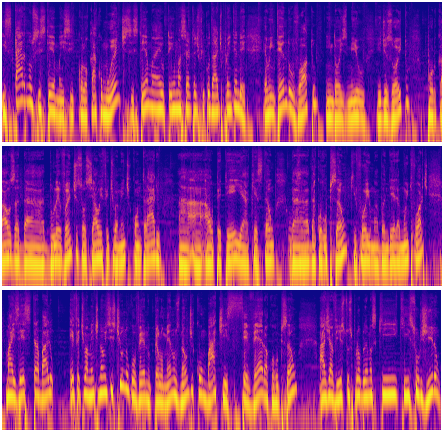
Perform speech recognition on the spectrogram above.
estar no sistema e se colocar como antissistema, eu tenho uma certa dificuldade para entender. Eu entendo o voto em 2018 por causa da, do levante social efetivamente contrário a, a, ao PT e a questão da, da corrupção, que foi uma bandeira muito forte, mas esse trabalho efetivamente não existiu no governo, pelo menos não de combate severo à corrupção, haja visto os problemas que, que surgiram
